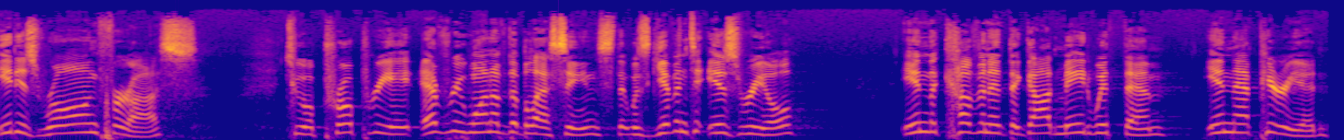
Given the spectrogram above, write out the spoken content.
It is wrong for us to appropriate every one of the blessings that was given to Israel in the covenant that God made with them in that period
